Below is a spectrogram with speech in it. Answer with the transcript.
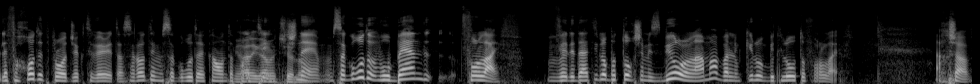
לפחות את Project Veritas, אני לא יודעת אם הם סגרו את ה account הפרטי. גם. שניהם. הם סגרו אותו והוא banned for life. ולדעתי לא בטוח שהם הסבירו לו למה, אבל הם כאילו ביטלו אותו for life. עכשיו,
